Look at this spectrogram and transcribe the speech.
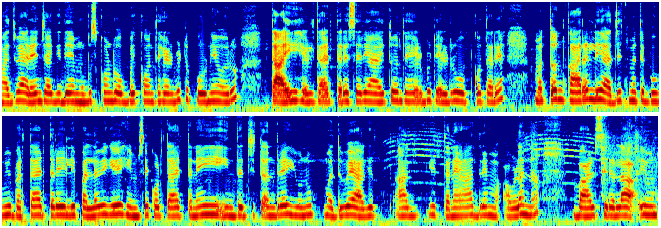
ಮದುವೆ ಅರೇಂಜ್ ಆಗಿದೆ, ಮುಗಿಸ್ಕೊಂಡು ಹೋಗಬೇಕು ಅಂತ ಹೇಳಿಬಿಟ್ಟು ಪೂರ್ಣಿಯವರು ತಾಯಿ ಹೇಳ್ತಾ ಇರ್ತಾರೆ, ಸರಿ, ಆಯಿತು ಅಂತ ಹೇಳಿಬಿಟ್ಟು ಎಲ್ಲರೂ ಒಪ್ಕೋತಾರೆ. ಮತ್ತೊಂದು ಕಾರಲ್ಲಿ ಅಜಿತ್ ಮತ್ತು ಭೂಮಿ ಬರ್ತಾ ಇರ್ತಾರೆ, ಇಲ್ಲಿ ಪಲ್ಲವಿಗೆ ಹಿಂಸೆ ಕೊಡ್ತಾ ಇರ್ತಾನೆ. ಈ ಇಂದ್ರಜಿತ್ ಅಂದರೆ ಇವನು ಮದುವೆ ಆಗಿರ್, ಆಗಿರ್ತಾನೆ, ಆದರೆ ಅವಳನ್ನು ಬಾಳಿಸಿರಲ್ಲ, ಇವನು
